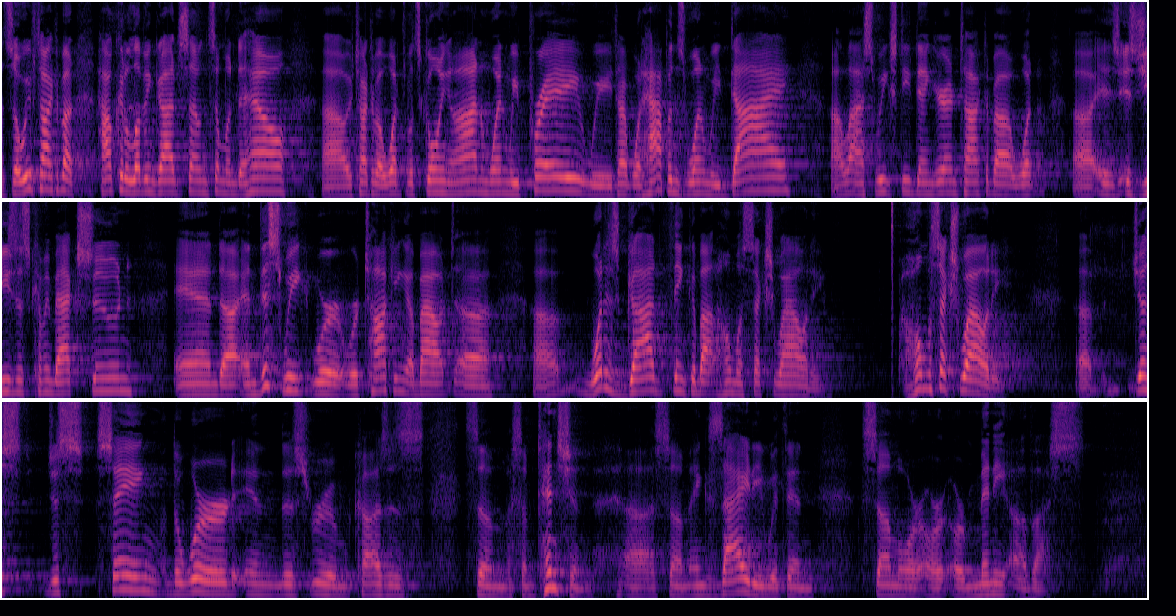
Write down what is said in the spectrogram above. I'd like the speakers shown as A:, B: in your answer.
A: So we've talked about how could a loving God send someone to hell. Uh, we talked about what, what's going on when we pray. We talked about what happens when we die. Uh, last week, Steve Dangarin talked about what uh, is, is Jesus coming back soon, and uh, and this week we're we're talking about uh, uh, what does God think about homosexuality? Homosexuality. just just saying the word in this room causes some some tension, some anxiety within some or, or, or many of us.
